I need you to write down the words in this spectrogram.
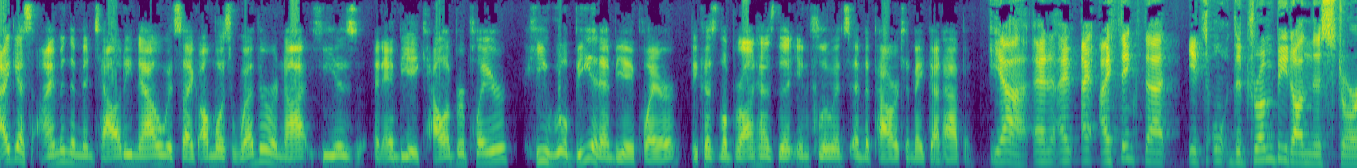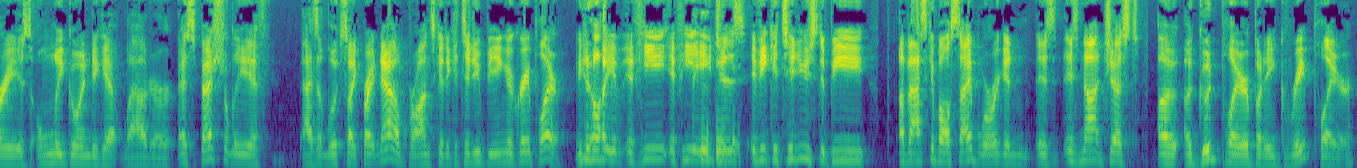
I guess I'm in the mentality now it's like almost whether or not he is an NBA caliber player, he will be an NBA player because LeBron has the influence and the power to make that happen. Yeah, and I, I think that it's the drumbeat on this story is only going to get louder, especially if as it looks like right now, Bron's going to continue being a great player. You know, if he if he ages, if he continues to be a basketball cyborg and is is not just a, a, good player but a great player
